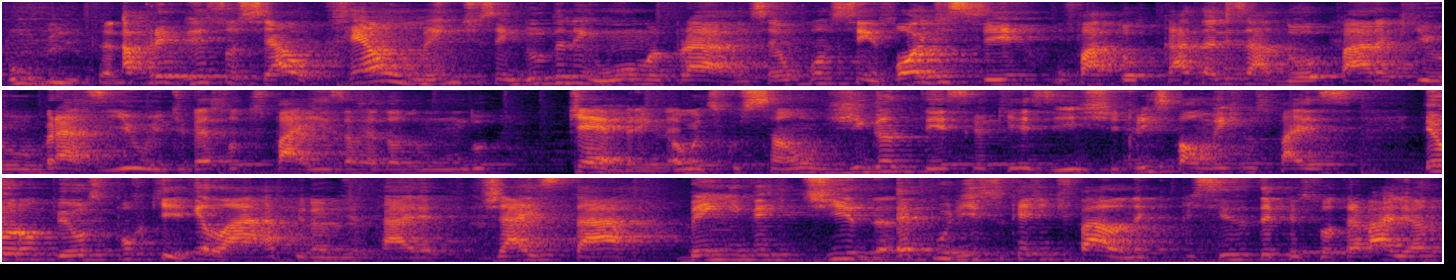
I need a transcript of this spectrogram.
pública. A Previdência Social, realmente, sem dúvida nenhuma, para isso é um consenso, pode ser um fator catalisador para que o Brasil e diversos outros países ao redor do mundo quebrem. Né? É uma discussão gigantesca que existe, principalmente nos países europeus, por quê? Porque lá a pirâmide etária já está bem invertida. É por isso que a gente fala, né, que precisa ter pessoa trabalhando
